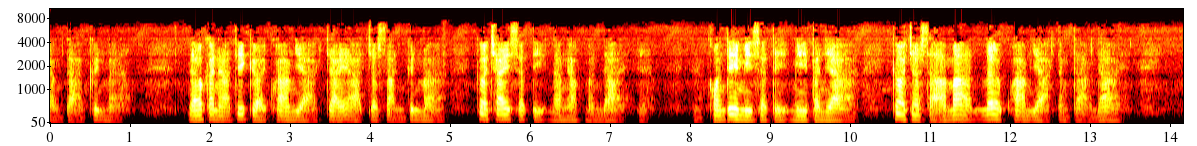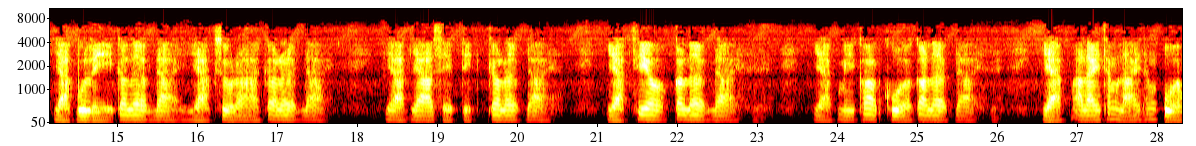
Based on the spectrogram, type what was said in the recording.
ต่างๆขึ้นมา แล้วขณะที่เกิดความอยากใจอาจจะสั่นขึ้นมา ก็ใช้สติระงับมันได้ คนที่มีสติมีปัญญาก็จะสามารถเลิกความอยากต่างๆได้ อยากบุหรี่ก็เลิกได้ อยากสุราก็เลิกได้ อยากยาเสพติดก็เลิกได้ อยากเที่ยวก็เลิกได้ อยากมีครอบครัวก็เลิกได้ อยากอะไรทั้งหลายทั้งปวง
